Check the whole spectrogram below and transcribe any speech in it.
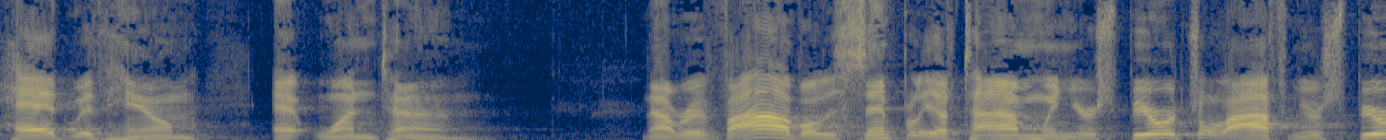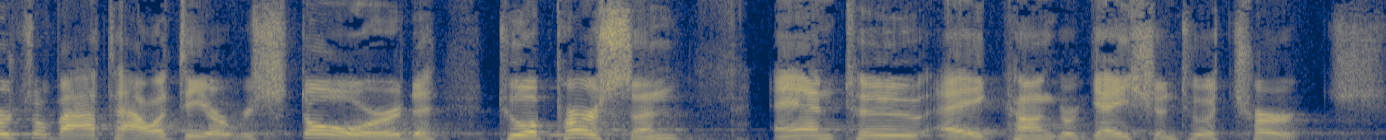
had with Him at one time. Now, revival is simply a time when your spiritual life and your spiritual vitality are restored to a person and to a congregation, to a church.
